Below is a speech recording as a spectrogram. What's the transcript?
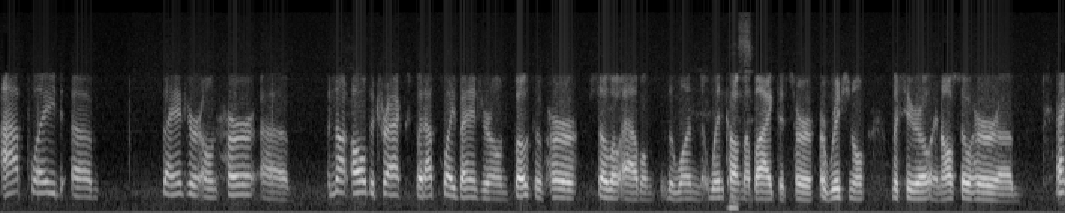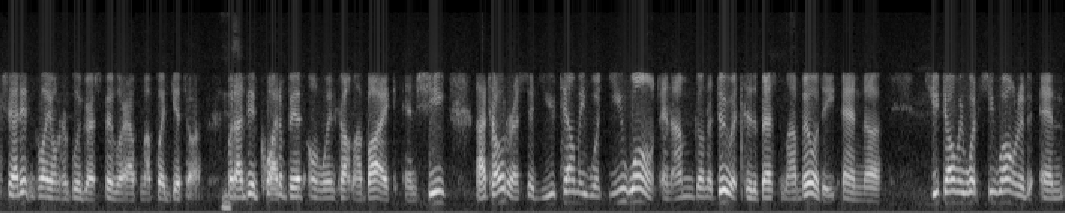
I played um, banjo on her. Uh, not all the tracks, but I played banjo on both of her solo albums. The one "Wind Caught My Bike" that's her original material, and also her. Um, actually, I didn't play on her Bluegrass Fiddler album. I played guitar, but I did quite a bit on "Wind Caught My Bike." And she, I told her, I said, "You tell me what you want, and I'm going to do it to the best of my ability." And uh, she told me what she wanted, and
